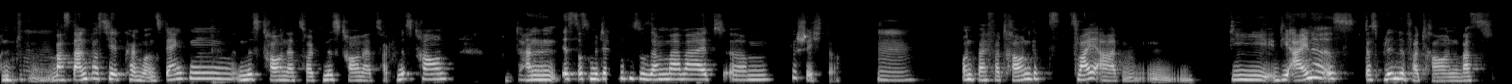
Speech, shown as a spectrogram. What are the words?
Und mhm. was dann passiert, können wir uns denken. Misstrauen erzeugt Misstrauen erzeugt Misstrauen. Und dann ist das mit der guten Zusammenarbeit ähm, Geschichte. Mhm. Und bei Vertrauen gibt es zwei Arten. Die, die eine ist das blinde Vertrauen, was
